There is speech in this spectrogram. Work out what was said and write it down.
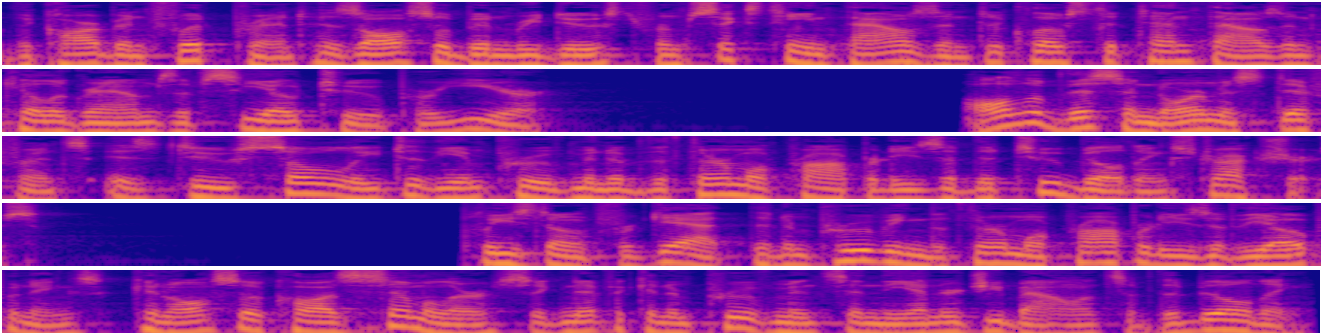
The carbon footprint has also been reduced from 16,000 to close to 10,000 kilograms of CO2 per year. All of this enormous difference is due solely to the improvement of the thermal properties of the two building structures. Please don't forget that improving the thermal properties of the openings can also cause similar significant improvements in the energy balance of the building.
